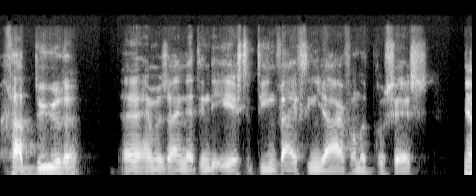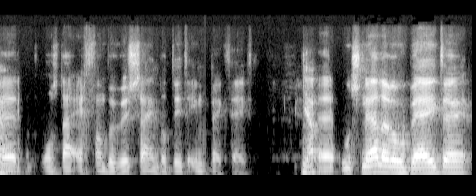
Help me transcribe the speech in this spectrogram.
gaat duren. en we zijn net in de eerste 10, 15 jaar van het proces. Ja. dat we ons daar echt van bewust zijn dat dit impact heeft. Ja. hoe sneller, hoe beter.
